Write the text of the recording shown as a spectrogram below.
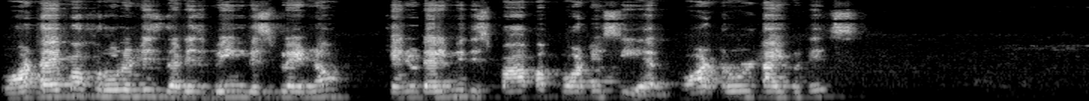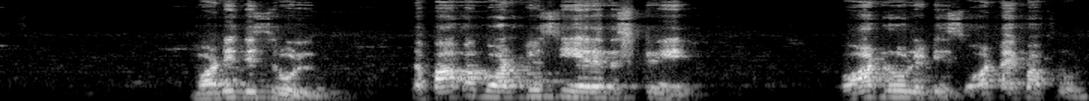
what type of rule it is that is being displayed now? Can you tell me this pop-up what you see here? What rule type it is? What is this rule? The pop-up what you see here in the screen, what rule it is? What type of rule?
